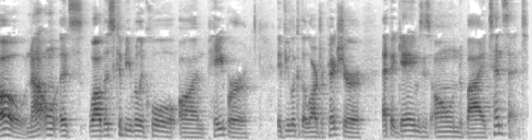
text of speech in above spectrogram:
"Oh, not only it's while this could be really cool on paper, if you look at the larger picture." Epic Games is owned by Tencent,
